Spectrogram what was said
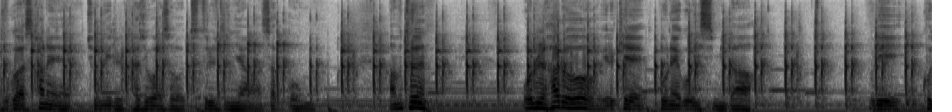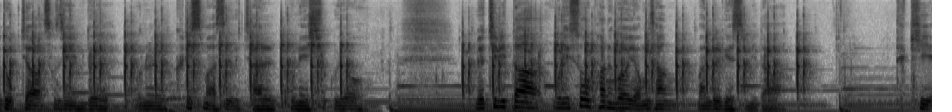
누가 산에 종이를 가져가서 두들기냐 싹공 아무튼 오늘 하루 이렇게 보내고 있습니다. 우리 구독자 선생님들 오늘 크리스마스 잘 보내시고요. 며칠 있다 우리 수업하는 거 영상 만들겠습니다 특히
